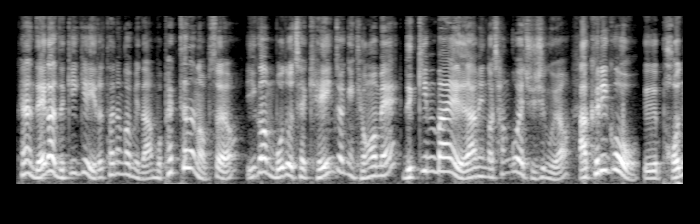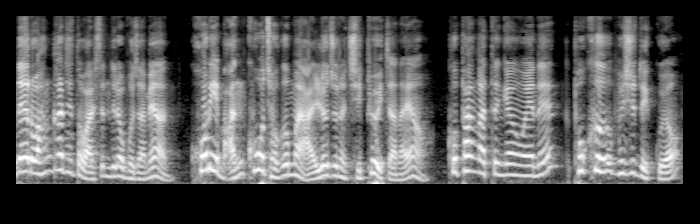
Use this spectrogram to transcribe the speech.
그냥 내가 느끼기에 이렇다는 겁니다. 뭐 팩트는 없어요. 이건 모두 제 개인적인 경험에 느낀 바에 의함인 거 참고해 주시고요. 아 그리고 그 번외로 한 가지 더 말씀드려 보자면 콜이 많고 적음을 알려주는 지표 있잖아요. 쿠팡 같은 경우에는 포크 표시도 있고요.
